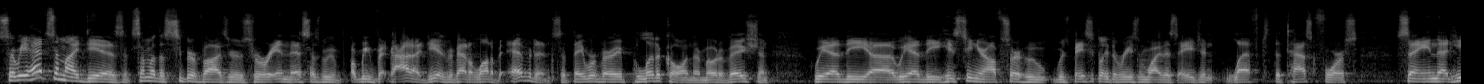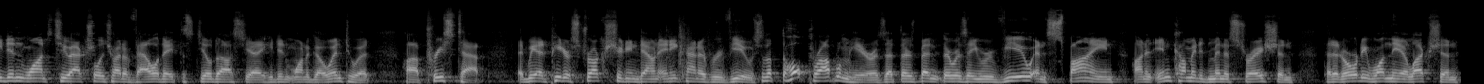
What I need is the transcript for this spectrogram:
So we had some ideas that some of the supervisors who were in this, as we've, we've had ideas, we've had a lot of evidence that they were very political in their motivation. We had the uh, we had the his senior officer who was basically the reason why this agent left the task force, saying that he didn't want to actually try to validate the Steele dossier. He didn't want to go into it. Uh, Priestap. And we had Peter Strzok shooting down any kind of review. So the, the, whole problem here is that there's been there was a review and spying on an incoming administration that had already won the election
